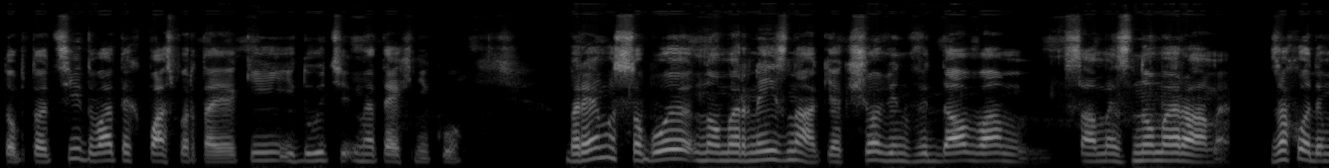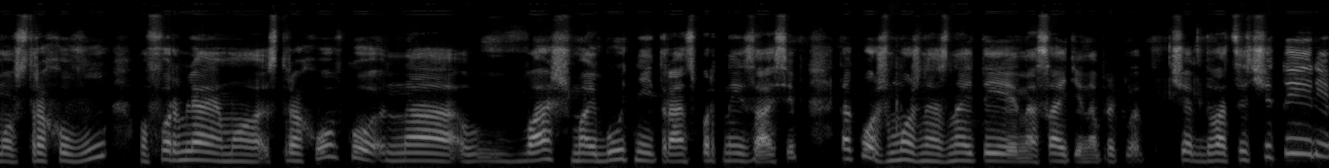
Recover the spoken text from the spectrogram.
тобто ці два техпаспорта, які йдуть на техніку. Беремо з собою номерний знак, якщо він віддав вам саме з номерами. Заходимо в страхову, оформляємо страховку на ваш майбутній транспортний засіб. Також можна знайти на сайті, наприклад, чек 24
